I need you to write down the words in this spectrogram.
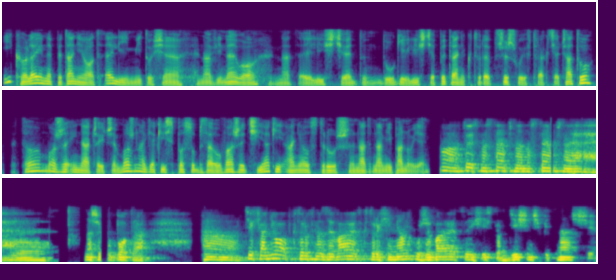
I kolejne pytanie od Eli mi tu się nawinęło na tej liście, długiej liście pytań, które przyszły w trakcie czatu. To może inaczej, czy można w jakiś sposób zauważyć, jaki anioł stróż nad nami panuje? O, to jest następne, następne nasze głupota. A, tych aniołów, których nazywają, których imion używają, ich jest tam 10-15.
